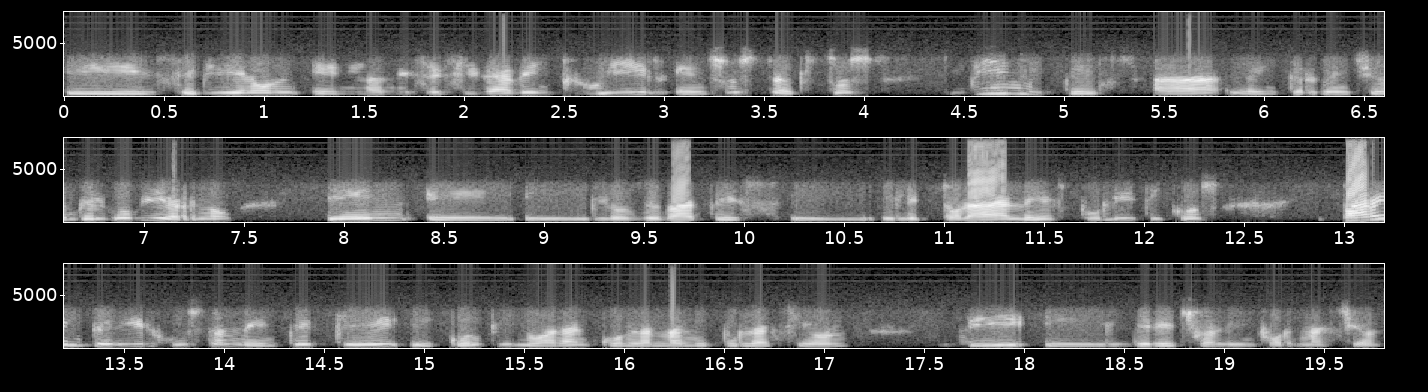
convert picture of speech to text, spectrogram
eh, se vieron en la necesidad de incluir en sus textos límites a la intervención del gobierno en los debates electorales, políticos, para impedir justamente que eh, continuaran con la manipulación del de, derecho a la información.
